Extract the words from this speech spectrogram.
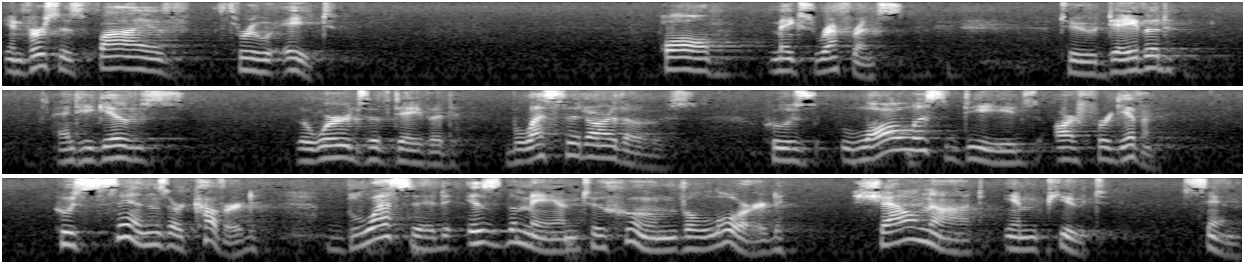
In verses 5 through 8, Paul makes reference to David and he gives the words of David Blessed are those whose lawless deeds are forgiven, whose sins are covered, blessed is the man to whom the Lord shall not impute sin.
